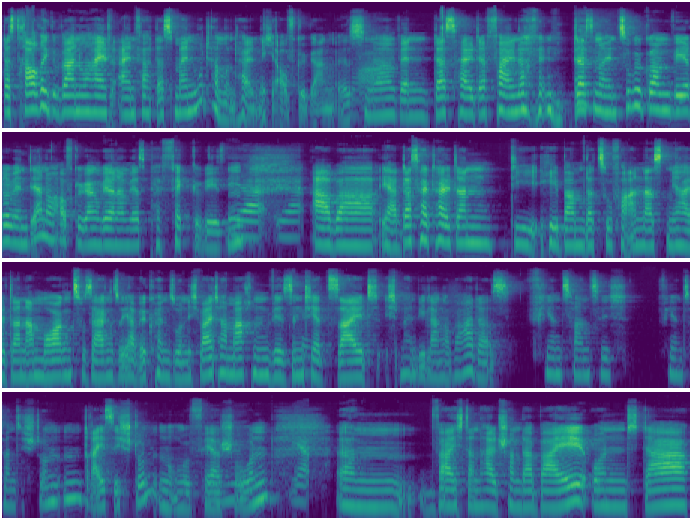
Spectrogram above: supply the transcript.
Das Traurige war nur halt einfach, dass mein Muttermund halt nicht aufgegangen ist. Ne? Wenn das halt der Fall noch, wenn das noch hinzugekommen wäre, wenn der noch aufgegangen wäre, dann wäre es perfekt gewesen. Ja, ja. Aber ja, das hat halt dann die Hebammen dazu veranlasst, mir halt dann am Morgen zu sagen, so ja, wir können so nicht weitermachen. Wir sind okay. jetzt seit, ich meine, wie lange war das? 24, 24 Stunden, 30 Stunden ungefähr mhm. schon, ja. ähm, war ich dann halt schon dabei und da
